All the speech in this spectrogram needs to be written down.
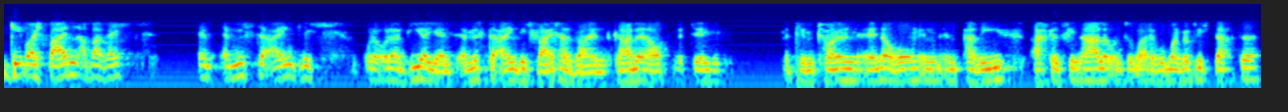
Gebe euch beiden aber recht, er, er müsste eigentlich, oder, oder dir Jens, er müsste eigentlich weiter sein, gerade auch mit den mit dem tollen Erinnerungen in, in Paris, Achtelfinale und so weiter, wo man wirklich dachte,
